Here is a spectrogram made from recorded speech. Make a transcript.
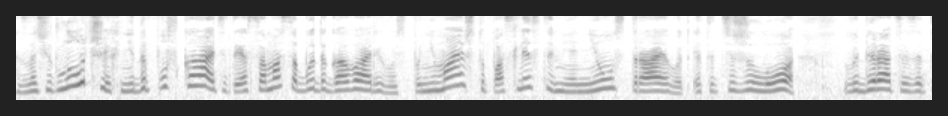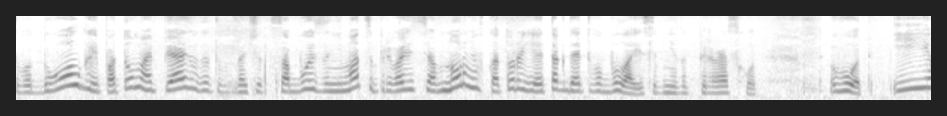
значит, лучше их не допускать, это я сама с собой договариваюсь, понимаю, что последствия меня не устраивают, это тяжело, выбираться из этого долго, и потом опять вот это, значит, собой заниматься, приводить себя в норму, в которой я и так до этого была, если бы не этот перерасход. Вот, и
